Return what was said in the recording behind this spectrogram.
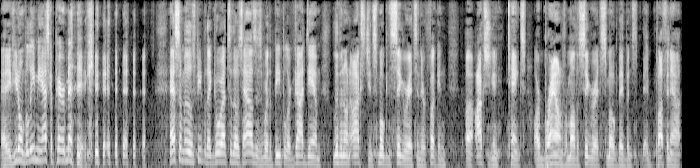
And if you don't believe me, ask a paramedic. ask some of those people that go out to those houses where the people are goddamn living on oxygen, smoking cigarettes, and their fucking uh, oxygen tanks are brown from all the cigarette smoke they've been puffing out.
